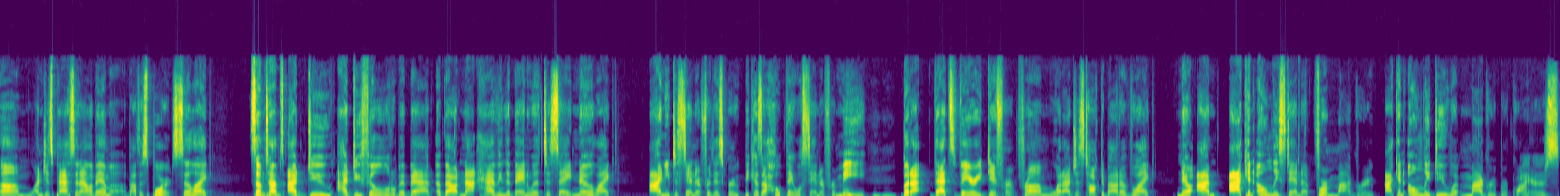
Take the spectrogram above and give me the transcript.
Um, one just passed in Alabama about the sports. So like sometimes I do I do feel a little bit bad about not having the bandwidth to say no like I need to stand up for this group because I hope they will stand up for me Mhm. but I, that's very different from what I just talked about of like no I'm I can only stand up for my group. I can only do what my group requires.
